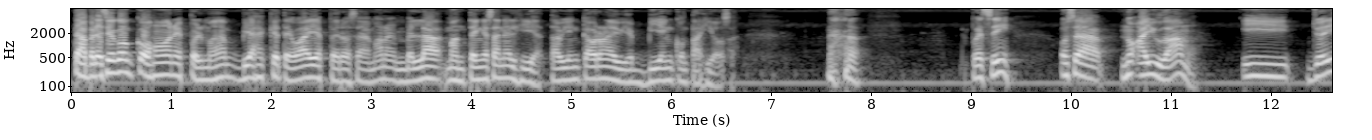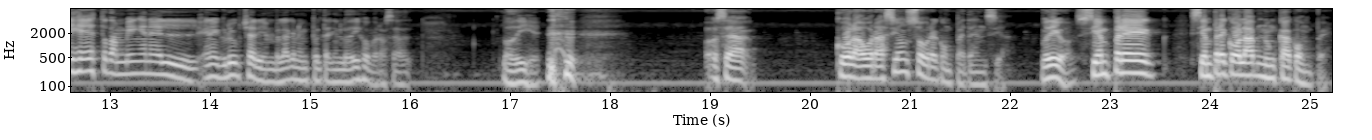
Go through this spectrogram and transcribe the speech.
te aprecio con cojones por más viajes que te vayas, pero o sea, mano, en verdad, mantén esa energía. Está bien cabrona y es bien contagiosa. Pues sí, o sea, nos ayudamos. Y yo dije esto también en el, en el group chat y en verdad que no importa quién lo dijo, pero o sea, lo dije. o sea, colaboración sobre competencia. Pues digo, siempre, siempre collab, nunca compe.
